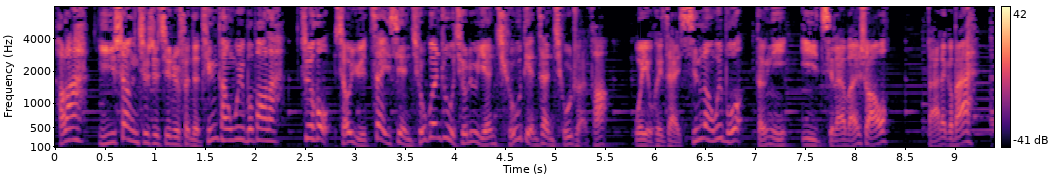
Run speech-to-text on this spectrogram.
好啦，以上就是今日份的厅堂微博报啦。最后，小雨在线求关注、求留言、求点赞、求转发，我也会在新浪微博等你一起来玩耍哦。拜了个拜。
